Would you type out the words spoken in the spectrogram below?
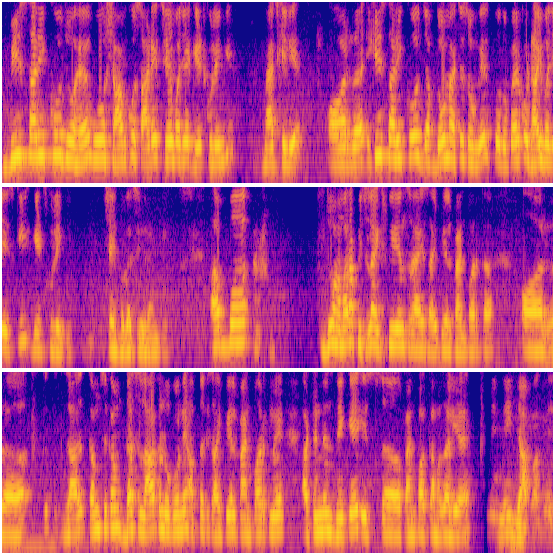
20 तारीख को जो है वो शाम को साढ़े छः बजे गेट खुलेंगी मैच के लिए और 21 तारीख को जब दो मैचेस होंगे तो दोपहर को ढाई बजे इसकी गेट्स खुलेंगी शहीद भगत सिंह ग्राउंड की। अब, जो हमारा पिछला एक्सपीरियंस रहा है इस आईपीएल फ़ैन पार्क का, और कम से कम 10 लाख लोगों ने अब तक इस आईपीएल फ़ैन पार्क में अटेंडेंस दे के इस फ़ैन पार्क का मज़ा लिया है। नहीं जा पाते।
